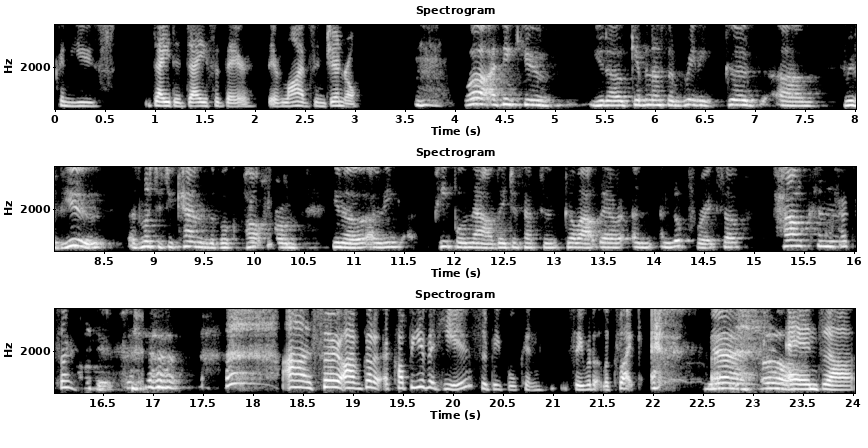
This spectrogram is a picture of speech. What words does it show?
can use day to day for their, their lives in general. Well, I think you've, you know, given us a really good um, review as much as you can of the book, apart from, you know, I think people now, they just have to go out there and, and look for it. So How can I hope so. it? uh, so I've got a, copy of it here so people can see what it looks like. Yes. Oh. and uh,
